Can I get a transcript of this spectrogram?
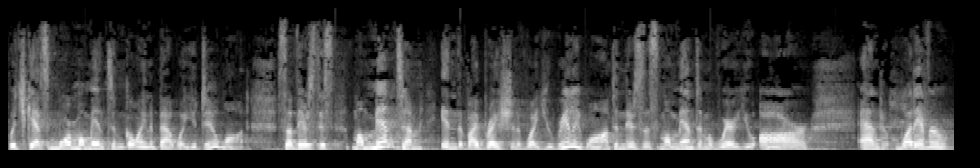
which gets more momentum going about what you do want. So there's this momentum in the vibration of what you really want, and there's this momentum of where you are, and whatever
